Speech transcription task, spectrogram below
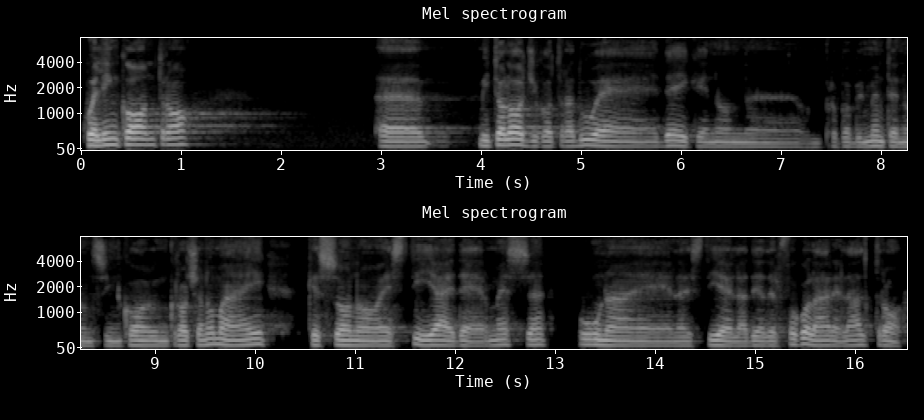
quell'incontro eh, mitologico tra due dei che non, eh, probabilmente non si inco- incrociano mai, che sono Estia ed Hermes. Una è la Estia la dea del focolare, l'altro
